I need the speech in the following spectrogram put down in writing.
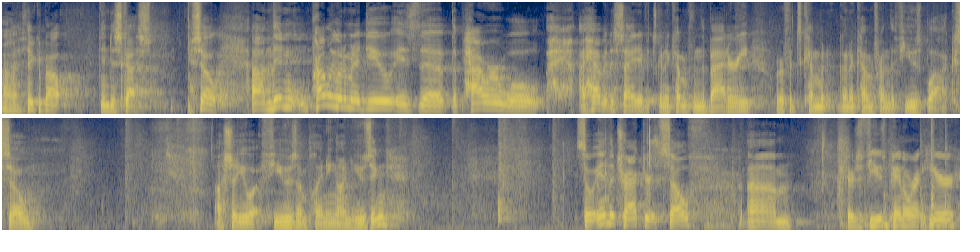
uh, think about and discuss. So um, then probably what I'm going to do is the, the power will, I haven't decided if it's going to come from the battery or if it's going to come from the fuse block. So I'll show you what fuse I'm planning on using. So in the tractor itself, um, there's a fuse panel right here.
